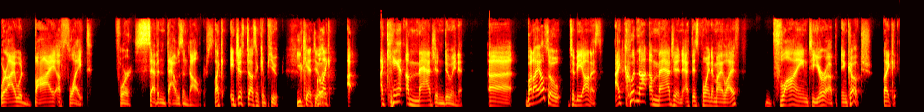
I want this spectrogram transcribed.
where I would buy a flight for $7,000. Like it just doesn't compute. You can't do but it. Like I, I can't imagine doing it. Uh, but I also, to be honest, I could not imagine at this point in my life flying to Europe in coach. Like,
